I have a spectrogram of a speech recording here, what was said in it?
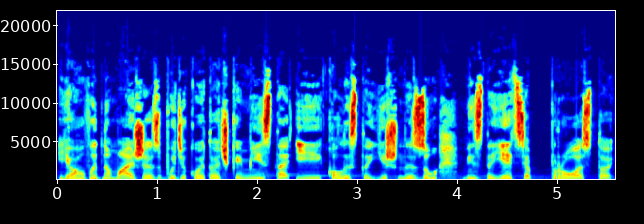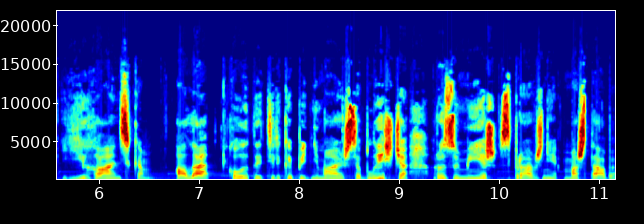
Його видно майже з будь-якої точки міста, і коли стоїш внизу, він здається просто гігантським. Але коли ти тільки піднімаєшся ближче, розумієш справжні масштаби.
